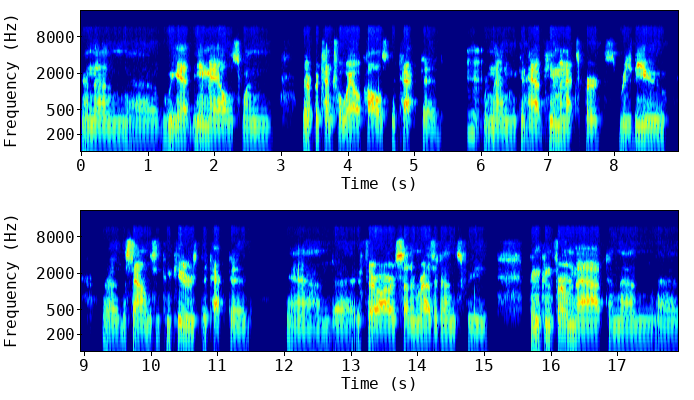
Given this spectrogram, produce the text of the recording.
and then uh, we get emails when there are potential whale calls detected, mm-hmm. and then we can have human experts review uh, the sounds the computers detected. And uh, if there are southern residents, we can confirm that. And then uh,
